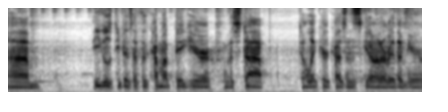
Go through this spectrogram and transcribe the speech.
Um, the Eagles defense have to come up big here with a stop. Don't let Kirk Cousins get on a rhythm here.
